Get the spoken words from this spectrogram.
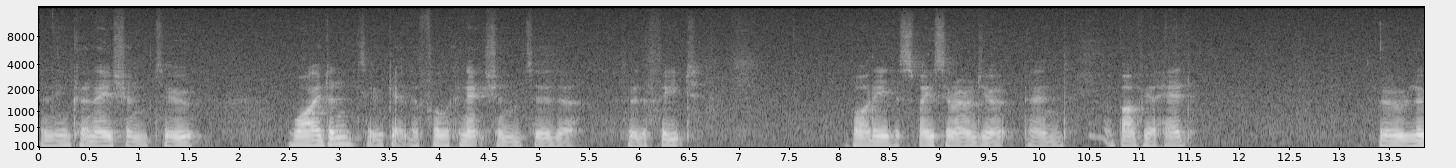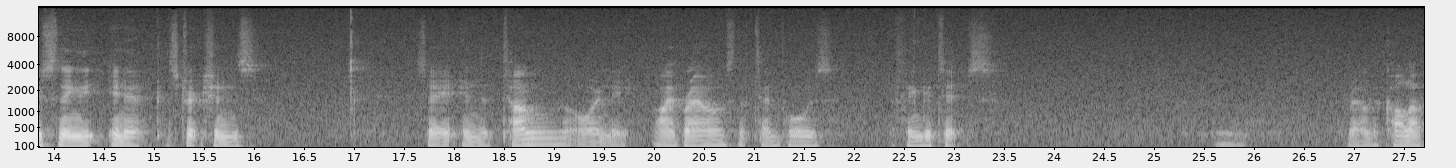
The inclination to widen to get the full connection to the through the feet, body, the space around you and above your head, through loosening the inner constrictions, say in the tongue or in the eyebrows, the temples, the fingertips, around the collar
